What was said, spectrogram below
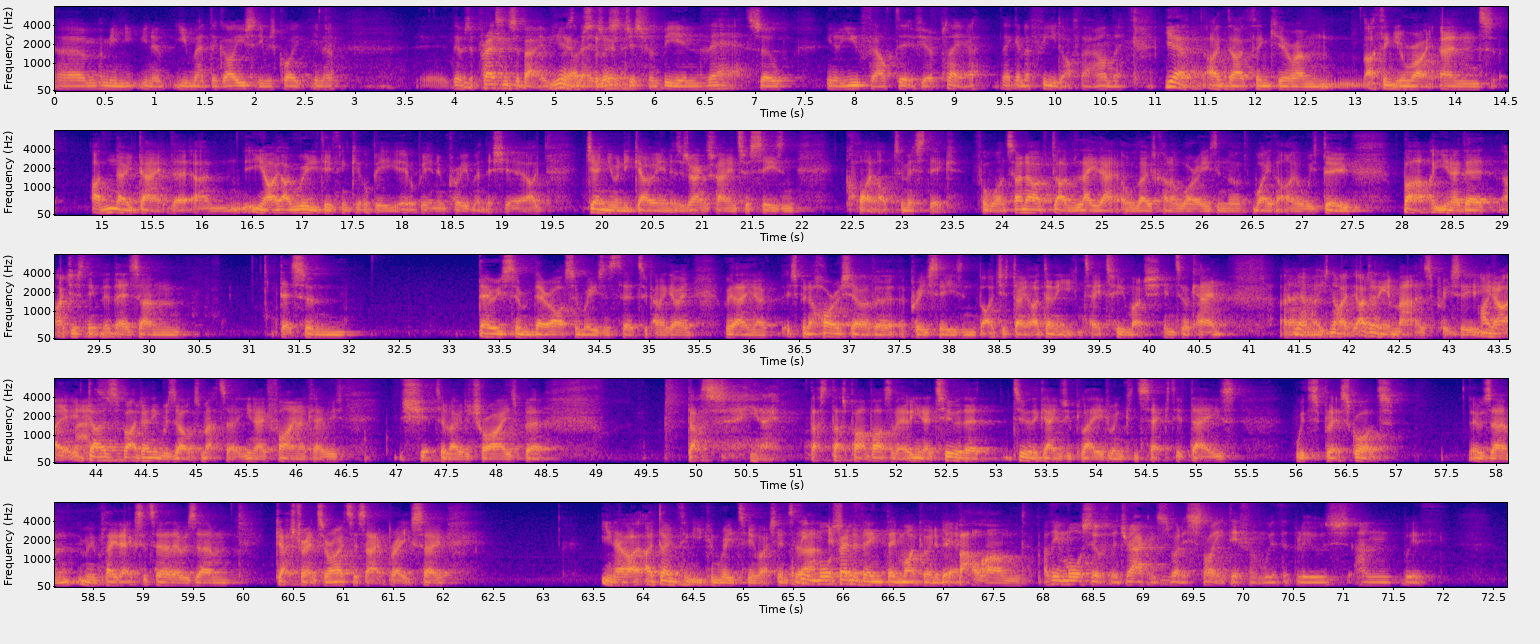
Um, I mean, you know, you met the guy. You said he was quite, you know, uh, there was a presence about him. Yeah, wasn't there? Just, absolutely. just from being there. So, you know, you felt it. If you're a player, they're going to feed off that, aren't they? Yeah, I, I think you're. Um, I think you're right, and I've no doubt that um, you know. I, I really do think it'll be it'll be an improvement this year. I genuinely go in as a Dragons fan into a season quite optimistic for once. I know I've, I've laid out all those kind of worries in the way that I always do, but you know, there. I just think that there's um, there's some there is some there are some reasons to, to kind of go in with that. You know, it's been a horror show of a, a pre-season, but I just don't I don't think you can take too much into account. Um, No, not. I, I don't think it matters pre-season. I You know, it it, does, but I don't think results matter. You know, fine, okay, we've shipped a load of tries, but that's you know that's that's part and parcel of it. You know, two of the two of the games we played were in consecutive days with split squads. There was um, we played Exeter. There was um, gastroenteritis outbreak. So you know, I, I don't think you can read too much into I think that. more If so- anything, they might go in a bit Yeah. battle hardened. I think more so for the Dragons as well. It's slightly different with the Blues and with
